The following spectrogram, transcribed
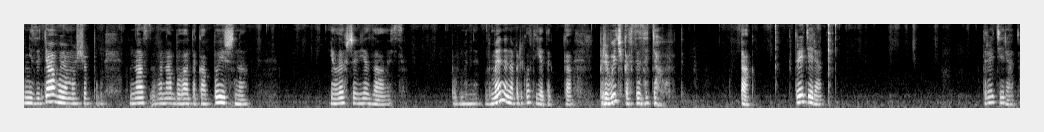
Не затягуємо, щоб у нас вона була така пишна і легше в'язалась. Бо в мене, в мене, наприклад, є така привичка все затягувати. Так, третій ряд. Третій ряд.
